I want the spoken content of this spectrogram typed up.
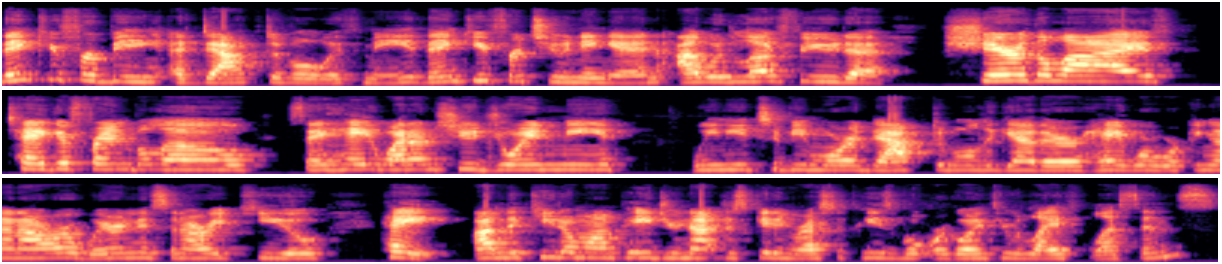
Thank you for being adaptable with me. Thank you for tuning in. I would love for you to share the live, tag a friend below, say, hey, why don't you join me? We need to be more adaptable together. Hey, we're working on our awareness and our EQ. Hey, on the Keto Mom page, you're not just getting recipes, but we're going through life lessons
